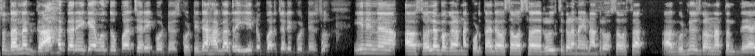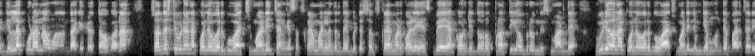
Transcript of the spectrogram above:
ಸೊ ತನ್ನ ಗ್ರಾಹಕರಿಗೆ ಒಂದು ಭರ್ಜರಿ ಗುಡ್ ನ್ಯೂಸ್ ಕೊಟ್ಟಿದೆ. ಹಾಗಾದ್ರೆ ಏನು ಭರ್ಜರಿ ಗುಡ್ ನ್ಯೂಸ್ ಏನೇನ ಸೌಲಭ್ಯಗಳನ್ನ ಕೊಡ್ತಾ ಇದೆ? ಹೊಸ ಹೊಸ ರೂಲ್ಸ್ ಗಳನ್ನ ಏನಾದ್ರೂ ಹೊಸ ಹೊಸ ಗುಡ್ ನ್ಯೂಸ್ ಗಳನ್ನ ತಂದಿದೆ. ಎಲ್ಲ ಕೂಡ ನಾವು ಒಂದೊಂದಾಗಿ ಹೇಳ್ತಾ ಹೋಗೋಣ. ಸೊ ಆದಷ್ಟು ವಿಡಿಯೋನ ಕೊನೆವರೆಗೂ ವಾಚ್ ಮಾಡಿ. ಚಾನಲ್ಗೆ ಸಬ್ಸ್ಕ್ರೈಬ್ ಮಾಡಿಲ್ಲ ಅಂದ್ರೆ ದಯವಿಟ್ಟು ಸಬ್ಸ್ಕ್ರೈಬ್ ಮಾಡ್ಕೊಳ್ಳಿ. ಎಸ್ ಬಿ ಐ ಅಕೌಂಟ್ ಇದ್ದವರು ಪ್ರತಿಯೊಬ್ರು ಮಿಸ್ ಮಾಡದೆ ವಿಡಿಯೋನ ಕೊನೆವರೆಗೂ ವಾಚ್ ಮಾಡಿ. ನಿಮ್ಗೆ ಮುಂದೆ ಬರ್ತಾರೆ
